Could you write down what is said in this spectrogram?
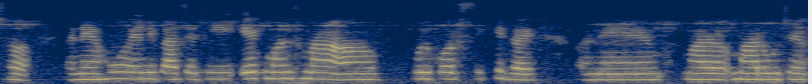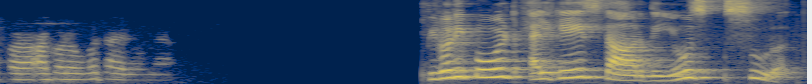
અને હું એની પાસેથી એક મંથમાં ફૂલ કોર્સ શીખી ગઈ અને માર- જે આગળ વધાર્યું મેં. Bureau report L K star news Surat.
